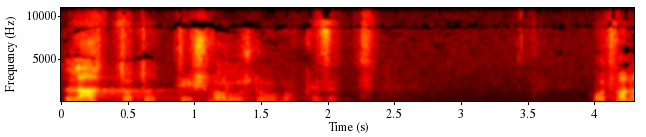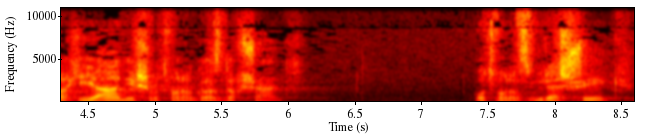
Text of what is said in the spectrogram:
láttatott és valós dolgok között. Ott van a hiány, és ott van a gazdagság. Ott van az üresség,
